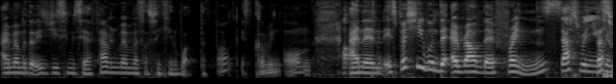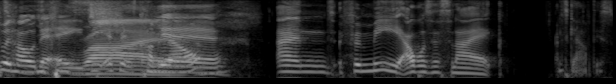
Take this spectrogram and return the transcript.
I remember they were introducing me to their family members. I was thinking, what the fuck is going on? Uh, and then, especially when they're around their friends, that's when you that's can when tell their age. see if it's coming Yeah. out. And for me, I was just like, let's get out of this.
